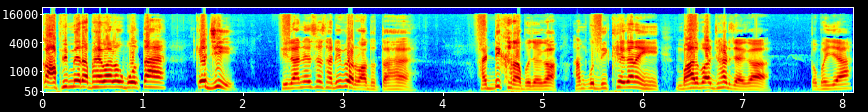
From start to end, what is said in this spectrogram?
काफ़ी मेरा भाई वाला को बोलता है कि जी, हिलाने से शरीर बर्बाद होता है। हड्डी खराब हो जाएगा, हमको दिखेगा नहीं बार बार झड़ जाएगा। तो भैया,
